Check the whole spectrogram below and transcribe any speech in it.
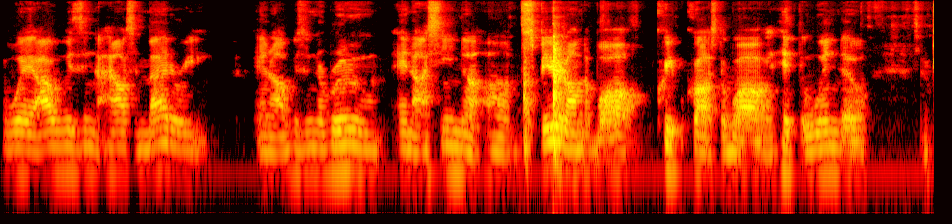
where I was in the house in Metairie and I was in the room and I seen the um, spirit on the wall creep across the wall and hit the window and,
